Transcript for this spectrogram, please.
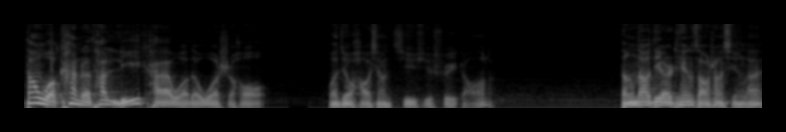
当我看着他离开我的卧室后，我就好像继续睡着了。等到第二天早上醒来，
